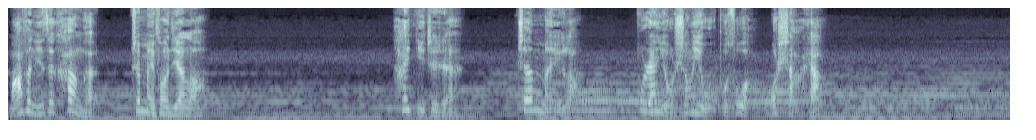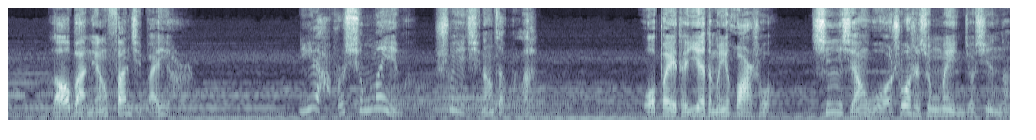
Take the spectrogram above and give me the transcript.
麻烦您再看看，真没房间了。”嗨，你这人真没了，不然有生意我不做，我傻呀。老板娘翻起白眼儿：“你俩不是兄妹吗？睡一起能怎么了？”我被他噎得没话说，心想：我说是兄妹你就信呢？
